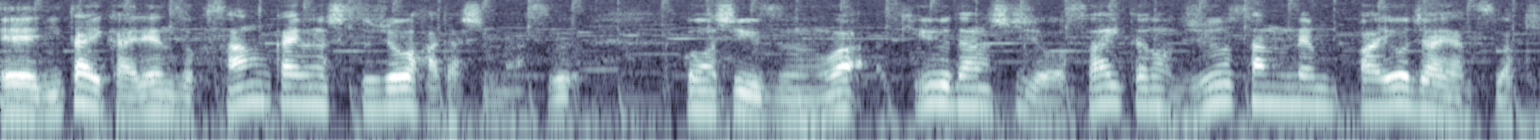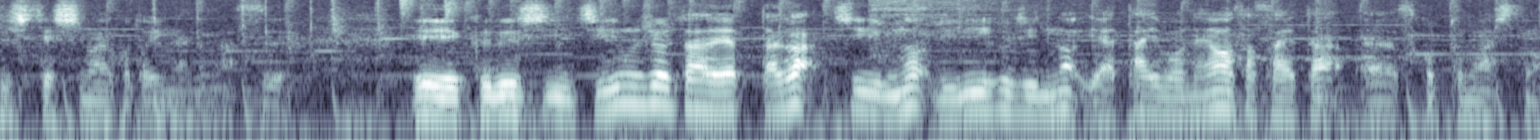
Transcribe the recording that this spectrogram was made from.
えー、2大会連続3回目の出場を果たします。このシーズンは球団史上最多の13連敗をジャイアンツは喫してしまうことになります。えー、苦しいチーム状態だったが、チームのリリーフ陣の屋台骨を支えた、スコット・マーシソン。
